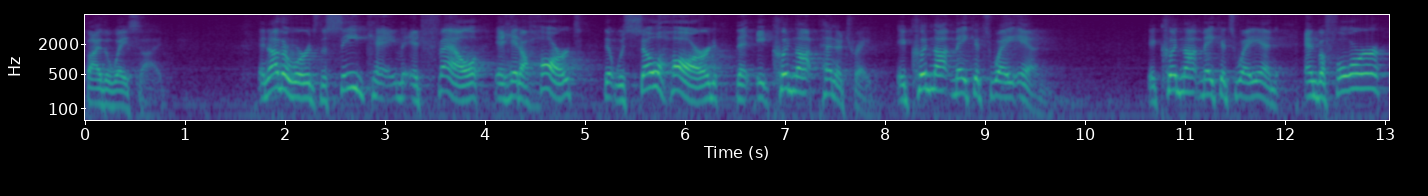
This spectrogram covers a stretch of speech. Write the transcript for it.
by the wayside. In other words, the seed came, it fell, it hit a heart that was so hard that it could not penetrate. It could not make its way in. It could not make its way in. And before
